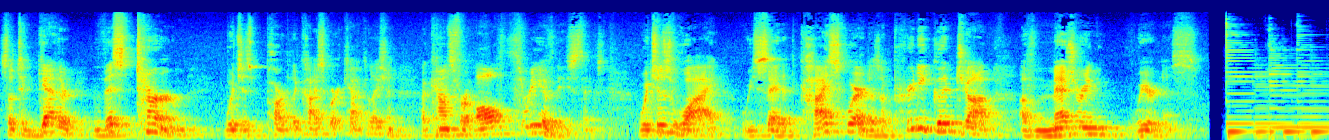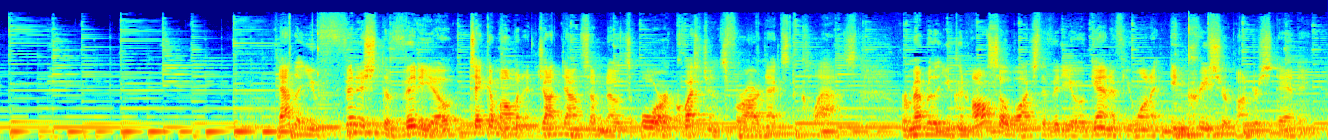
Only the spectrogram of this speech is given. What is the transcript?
So together, this term which is part of the chi-square calculation, accounts for all three of these things, which is why we say that chi-square does a pretty good job of measuring weirdness. Now that you've finished the video, take a moment and jot down some notes or questions for our next class. Remember that you can also watch the video again if you want to increase your understanding.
